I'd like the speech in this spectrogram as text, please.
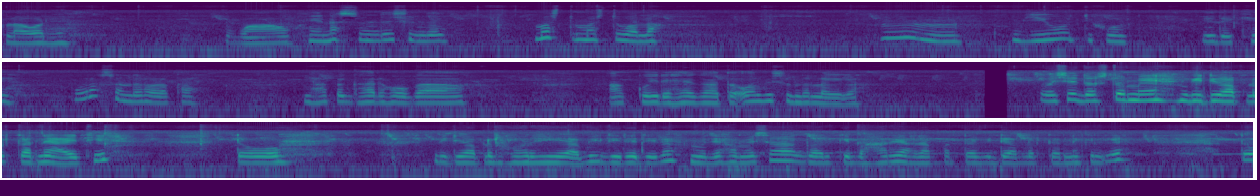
फ्लावर है। वाह है ना सुंदर सुंदर, मस्त मस्त वाला। ब्यूटीफुल ये देखिए, पूरा सुंदर हो रखा है। यहाँ पे घर होगा आप कोई रहेगा तो और भी सुंदर लगेगा। वैसे दोस्तों, मैं वीडियो अपलोड करने आई थी तो वीडियो अपलोड हो रही है अभी धीरे धीरे। मुझे हमेशा घर के बाहर ही आना पड़ता है वीडियो अपलोड करने के लिए। तो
